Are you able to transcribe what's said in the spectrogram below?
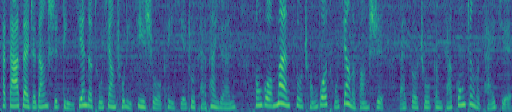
它搭载着当时顶尖的图像处理技术，可以协助裁判员通过慢速重播图像的方式来做出更加公正的裁决。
